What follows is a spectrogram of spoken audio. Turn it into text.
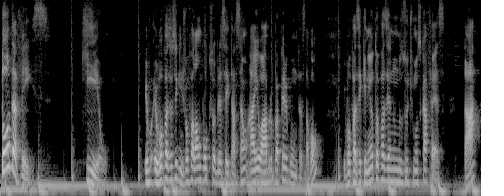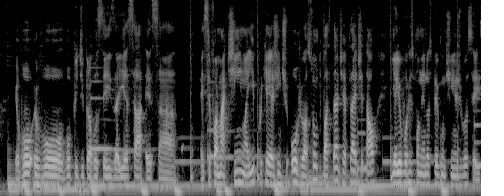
toda vez que eu, eu. Eu, vou fazer o seguinte: vou falar um pouco sobre aceitação, aí eu abro para perguntas, tá bom? Eu vou fazer que nem eu tô fazendo nos últimos cafés, tá? Eu vou, eu vou, vou pedir para vocês aí essa, essa, esse formatinho aí, porque a gente ouve o assunto bastante, reflete e tal, e aí eu vou respondendo as perguntinhas de vocês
